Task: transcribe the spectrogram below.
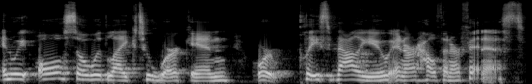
and we also would like to work in or place value in our health and our fitness.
